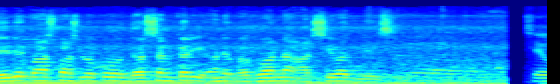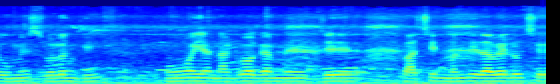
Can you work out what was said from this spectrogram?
બે બે પાંચ પાંચ લોકો દર્શન કરી અને ભગવાનના આશીર્વાદ લે છે. છે ઉમેશ સોલંકી. હું અહીંયા નાગવા ગામે જે પ્રાચીન મંદિર આવેલું છે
